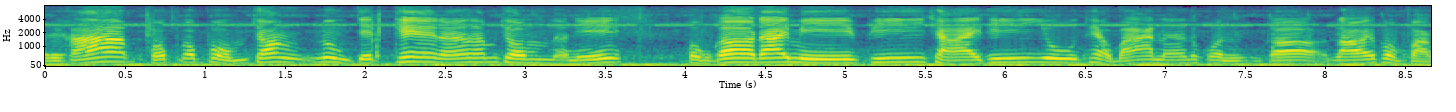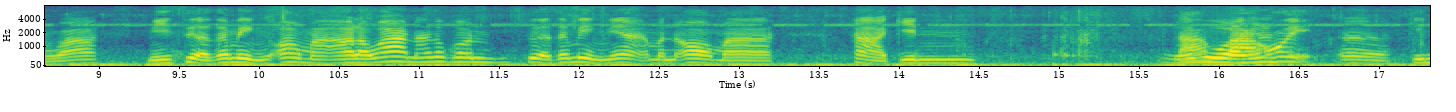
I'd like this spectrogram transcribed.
วัสดีครับ พบกับผมช่องหนุ่มเจ็ดเคนะท่านผู้ชมอันนี้ผมก็ได้มีพี่ชายที่อยู่แถวบ้านนะ ทุกคนก็เล่าให้ผมฟังว่ามีเสือสมิงออกมาอารวาสนะ ทุกคนเสือสมิงเนี่ยมันออกมาหากินเนื้ตาอมวัวป่านะอ้อยเออกิน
